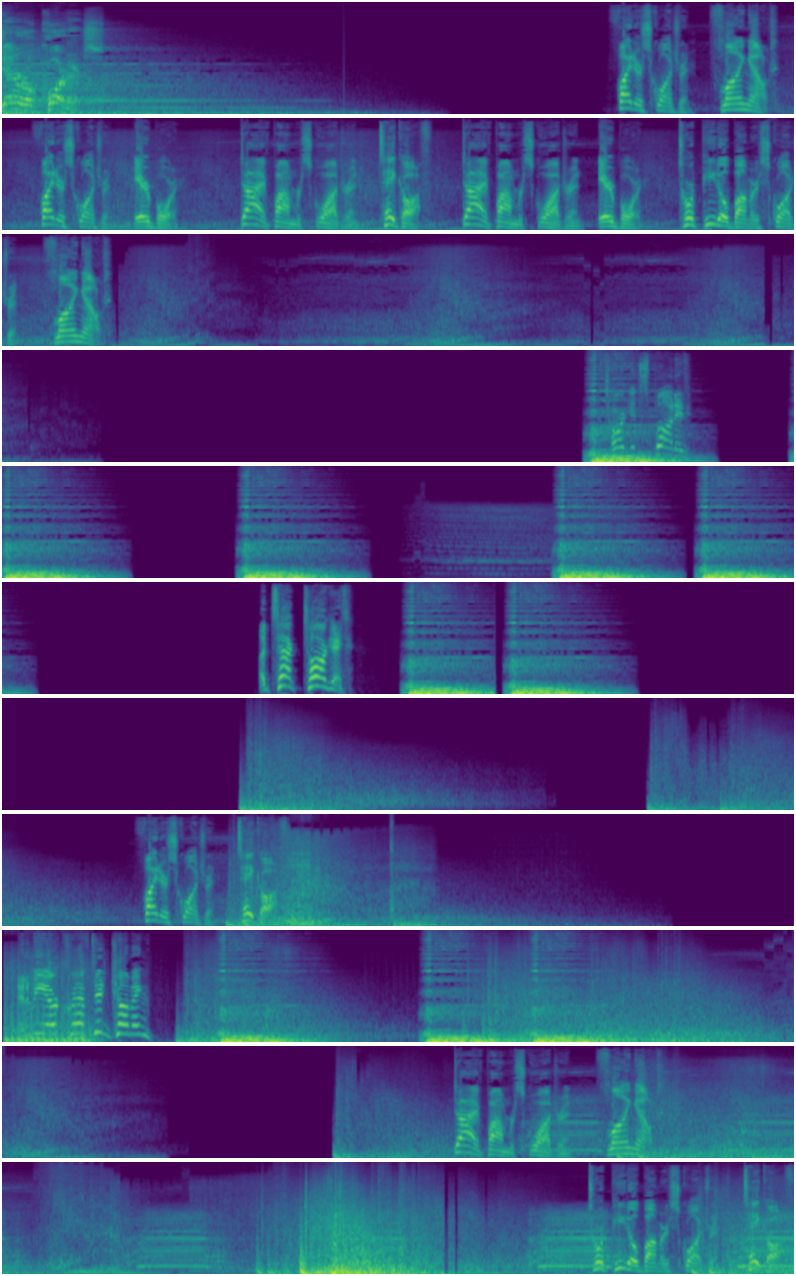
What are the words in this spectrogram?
General Quarters. Fighter Squadron, flying out. Fighter Squadron, airborne. Dive Bomber Squadron. Takeoff, Dive Bomber Squadron. airborne. Torpedo Bomber Squadron, flying out. Target spotted. Attack target! Fighter Squadron, take off. Enemy aircraft incoming! Dive Bomber Squadron. Flying out. Torpedo Bomber Squadron, take off.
